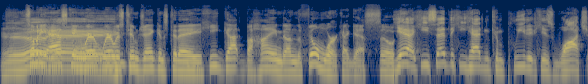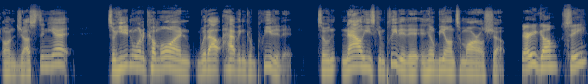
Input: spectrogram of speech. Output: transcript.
Yeah, Somebody asking where where was Tim Jenkins today? He got behind on the film work, I guess. So Yeah, he said that he hadn't completed his watch on Justin yet. So he didn't want to come on without having completed it. So now he's completed it and he'll be on tomorrow's show. there you go. See?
